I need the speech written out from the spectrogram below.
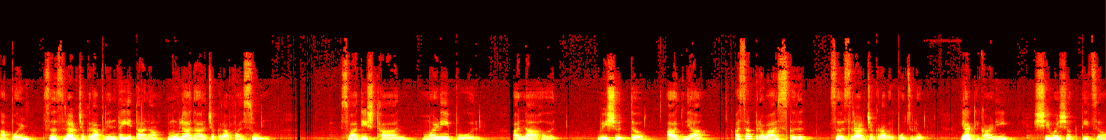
आपण सहस्रार चक्रापर्यंत येताना मूलाधार चक्रापासून स्वाधिष्ठान मणिपूर अनाहत विशुद्ध आज्ञा असा प्रवास करत सहस्रार चक्रावर पोचलो. या ठिकाणी शिवशक्तीचं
